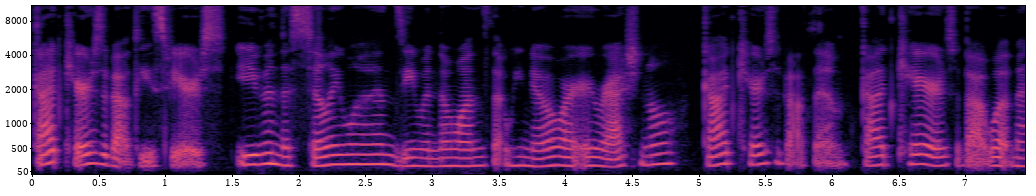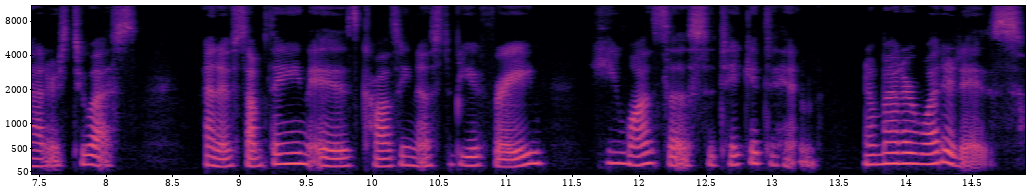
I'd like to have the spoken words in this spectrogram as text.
God cares about these fears, even the silly ones, even the ones that we know are irrational. God cares about them. God cares about what matters to us. And if something is causing us to be afraid, He wants us to take it to Him, no matter what it is.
